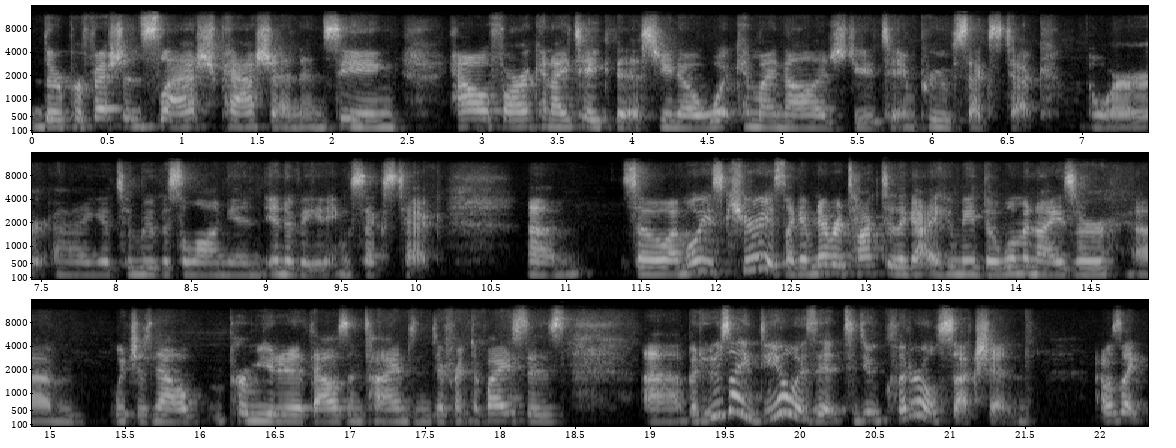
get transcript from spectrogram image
their profession slash passion and seeing how far can i take this? You know what can my knowledge do to improve sex tech or uh, you know, to move us along in innovating sex tech? Um, so I'm always curious. Like I've never talked to the guy who made the womanizer, um, which is now permuted a thousand times in different devices. Uh, but whose idea was it to do clitoral suction? I was like,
